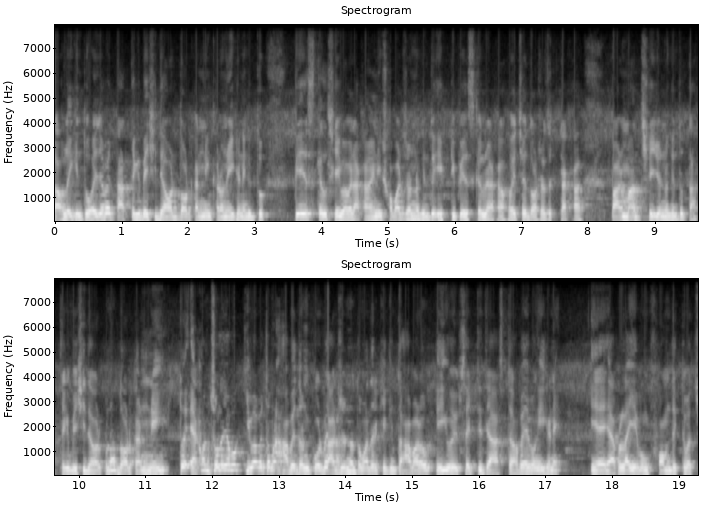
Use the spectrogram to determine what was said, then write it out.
তাহলেই কিন্তু হয়ে যাবে। তার থেকে বেশি দেওয়ার দরকার নেই, কারণ এইখানে কিন্তু পে স্কেল সেইভাবে রাখা হয়নি। সবার জন্য কিন্তু একটি পে স্কেল রাখা হয়েছে, দশ হাজার টাকা পার মান্থ। সেই জন্য কিন্তু তার থেকে বেশি দেওয়ার কোনো দরকার নেই। তো এখন চলে যাব, কীভাবে তোমরা আবেদন করবে? তার জন্য তোমাদেরকে কিন্তু আবারও এই ওয়েবসাইটটিতে আসতে হবে এবং এখানে অ্যাপ্লাই এবং ফর্ম দেখতে পাচ্ছ।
